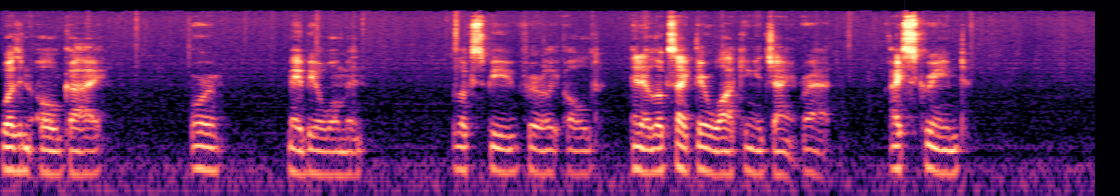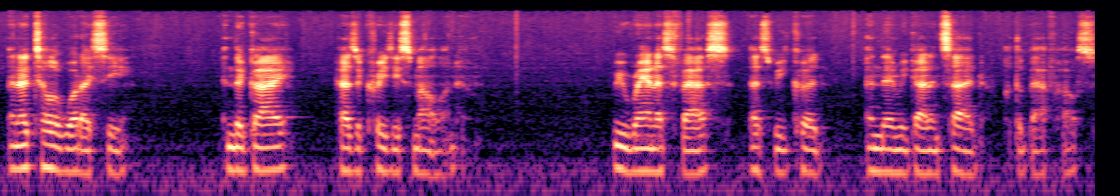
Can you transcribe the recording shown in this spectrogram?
was an old guy, or maybe a woman. It looks to be very old, and it looks like they're walking a giant rat. I screamed, and I tell her what I see, and the guy has a crazy smile on him. We ran as fast as we could, and then we got inside of the bathhouse.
